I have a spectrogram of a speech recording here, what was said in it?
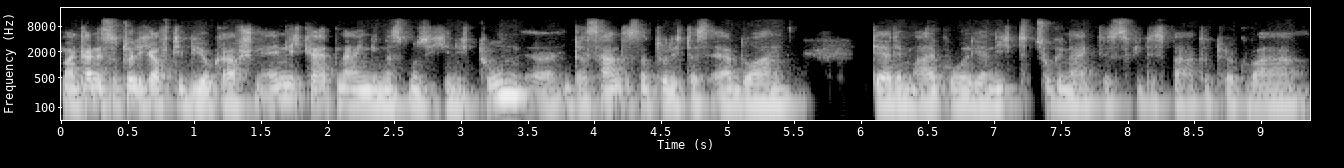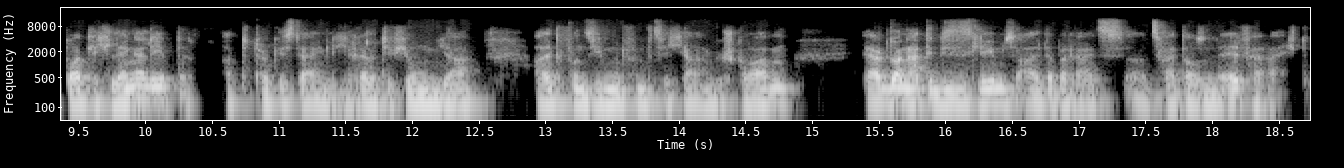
Man kann jetzt natürlich auf die biografischen Ähnlichkeiten eingehen, das muss ich hier nicht tun. Äh, interessant ist natürlich, dass Erdogan der dem Alkohol ja nicht zugeneigt ist, wie das bei Atatürk war, deutlich länger lebt. Atatürk ist ja eigentlich relativ jungen Jahr, Alter von 57 Jahren gestorben. Erdogan hatte dieses Lebensalter bereits 2011 äh, erreicht.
